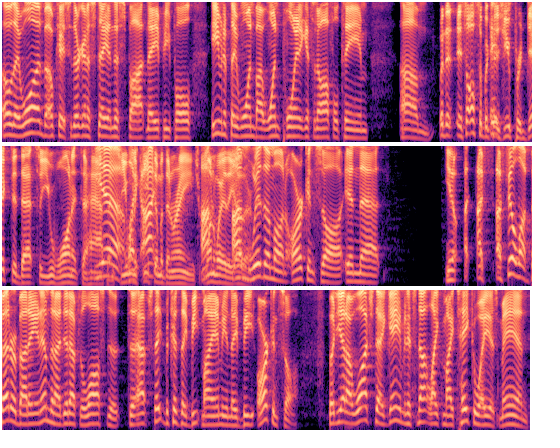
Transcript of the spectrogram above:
oh, they won, but okay, so they're going to stay in this spot in the AP poll, even if they won by one point against an awful team. Um, but it's also because it's, you predicted that, so you want it to happen. Yeah, so you want like to keep I, them within range, one way or the other. I'm with them on Arkansas in that you know, I, I feel a lot better about A&M than I did after the loss to, to App State because they beat Miami and they beat Arkansas. But yet I watched that game, and it's not like my takeaway is, man,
